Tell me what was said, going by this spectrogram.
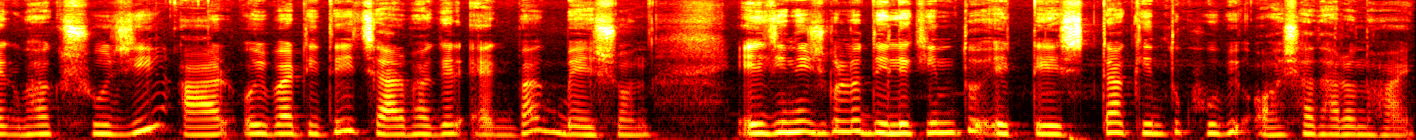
এক ভাগ সুজি আর ওই বাটিতেই চার ভাগের এক ভাগ বেসন। এই জিনিসগুলো দিলে কিন্তু এর টেস্টটা কিন্তু খুবই অসাধারণ হয়।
